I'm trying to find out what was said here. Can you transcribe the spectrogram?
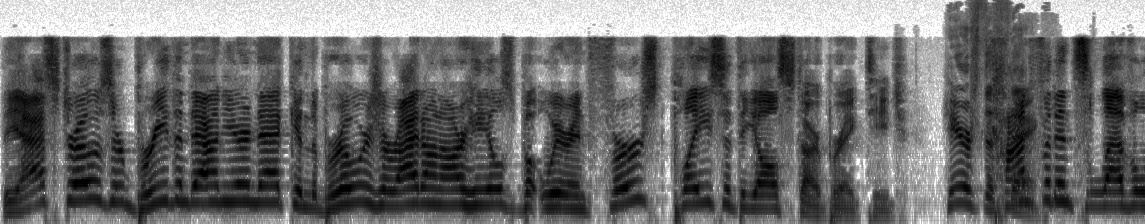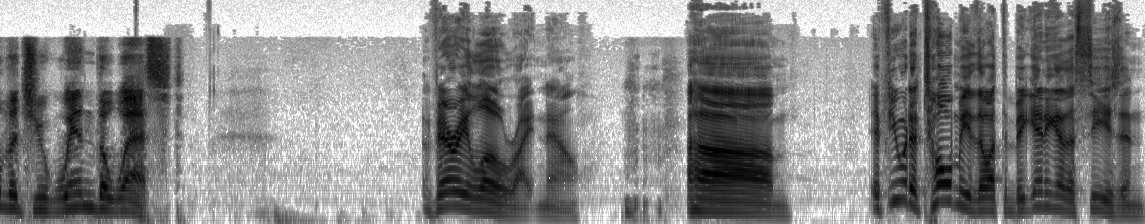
The Astros are breathing down your neck, and the Brewers are right on our heels. But we're in first place at the All Star break. Teach Here's the thing. confidence level that you win the West. very low right now. Um, if you would have told me though at the beginning of the season,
